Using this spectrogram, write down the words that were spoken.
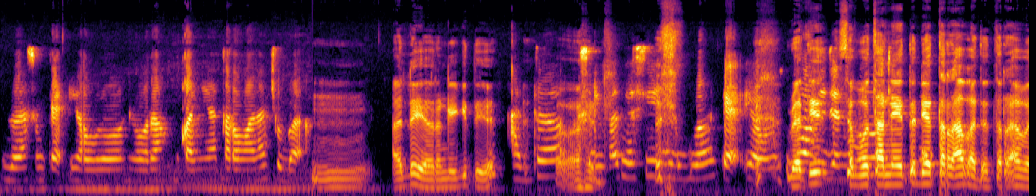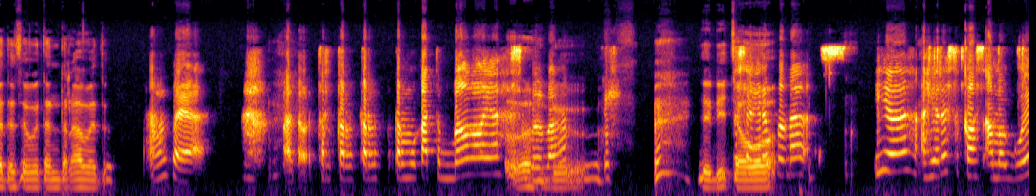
gue langsung kayak ya allah nih orang mukanya taruh mana coba Hmm, ada ya orang kayak gitu ya? ada Wah. sedih banget gak sih gue kayak ya Allah, Berarti sebutannya itu dia ter apa tuh? Ter apa tuh? Sebutan ter apa tuh? apa ya atau ter, ter, ter, termuka tebal ya sebel banget Waduh. Jadi terus akhirnya cowok pernah iya akhirnya sekelas sama gue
